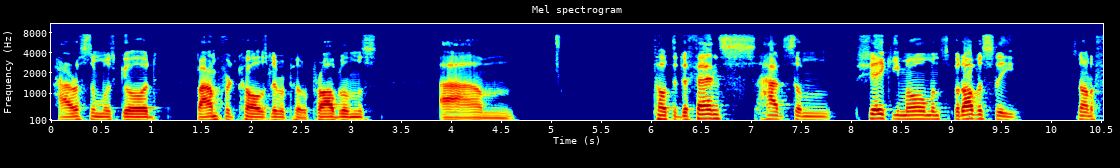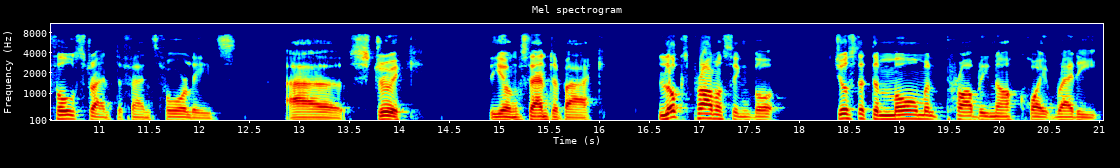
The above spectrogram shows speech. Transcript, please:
Harrison was good, Bamford caused Liverpool problems. Um, thought the defence had some shaky moments, but obviously it's not a full strength defence for Leeds. Uh, Struijk, the young centre back, looks promising, but just at the moment, probably not quite ready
